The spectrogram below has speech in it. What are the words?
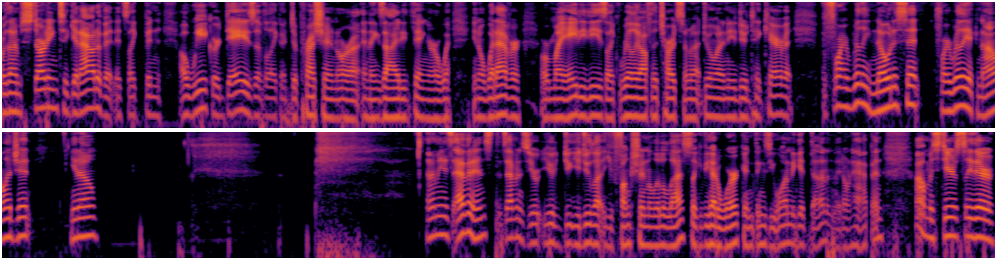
or that I'm starting to get out of it. It's like been a week or days of like a depression or a, an anxiety thing or you know whatever, or my ADD is like really off the charts and I'm not doing what I need to do to take care of it. Before I really notice it, before I really acknowledge it, you know. And I mean, it's evidence. It's evidence. You you do you do let you function a little less. Like if you had work and things you wanted to get done and they don't happen, oh, mysteriously they're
